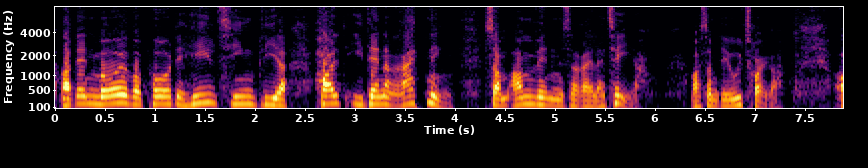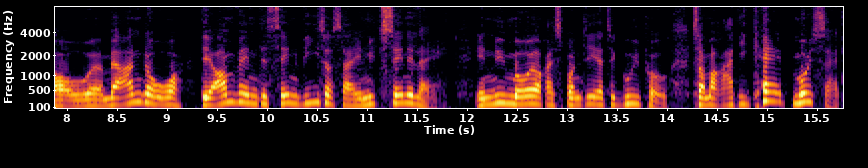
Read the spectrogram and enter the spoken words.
Og den måde, hvorpå det hele tiden bliver holdt i den retning, som omvendelse relaterer og som det udtrykker. Og øh, med andre ord, det omvendte sind viser sig i nyt sindelag. En ny måde at respondere til Gud på, som er radikalt modsat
